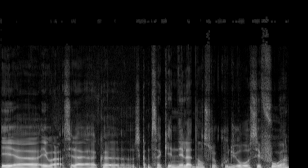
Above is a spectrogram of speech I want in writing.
et, euh, voilà, c'est comme ça qu'est née la danse, le coup du rose, c'est fou, hein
